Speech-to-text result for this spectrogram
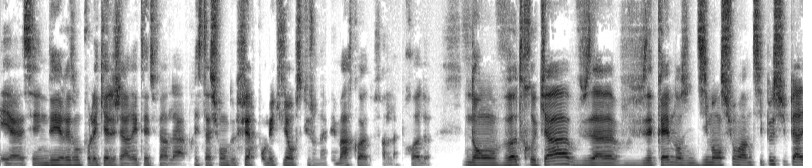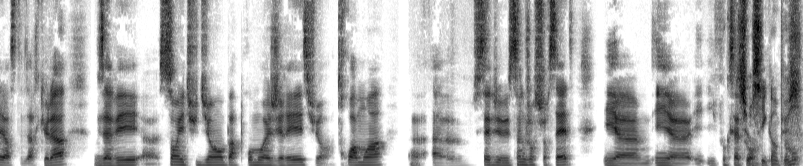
Et euh, c'est une des raisons pour lesquelles j'ai arrêté de faire de la prestation, de faire pour mes clients, parce que j'en avais marre, quoi, de faire de la prod. Dans votre cas, vous, vous êtes quand même dans une dimension un petit peu supérieure. C'est-à-dire que là, vous avez euh, 100 étudiants par promo à gérer sur trois mois, euh, euh, 7, 5 jours sur 7 et, euh, et, euh, et il faut que ça sur tourne six campus.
